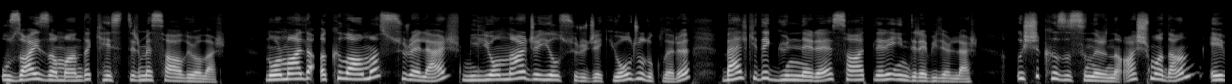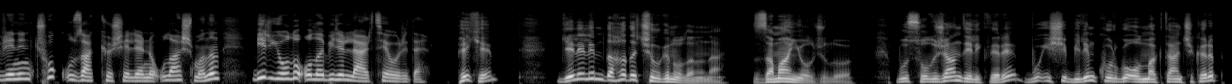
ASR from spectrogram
Uzay zamanda kestirme sağlıyorlar. Normalde akıl almaz süreler, milyonlarca yıl sürecek yolculukları belki de günlere, saatlere indirebilirler. Işık hızı sınırını aşmadan evrenin çok uzak köşelerine ulaşmanın bir yolu olabilirler teoride. Peki, gelelim daha da çılgın olanına. Zaman yolculuğu. Bu solucan delikleri bu işi bilim kurgu olmaktan çıkarıp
